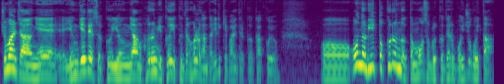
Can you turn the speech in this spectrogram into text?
주말장에 연계돼서 그 영향 흐름이 거의 그대로 흘러간다. 이렇게 봐야 될 것 같고요. 어, 오늘이 또 그런 어떤 모습을 그대로 보여주고 있다.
